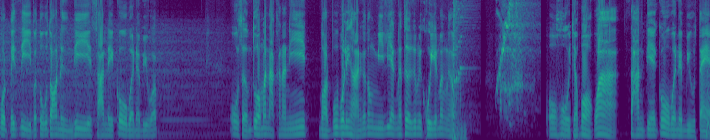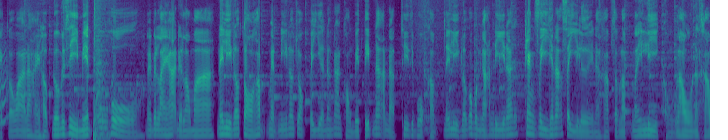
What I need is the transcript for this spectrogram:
กดไป 4 ประตูต่อหนึ่งที่ซานเดโกเบอร์นาบิวครับ โอ้เสริมตัวมาหนักขนาดนี้ บอร์ดผู้บริหารก็ต้องมีเรียกนะเธอขึ้นไปคุยกันบ้างนะครับ โอ้โห จะบอกว่าซานเตียโกเบอร์นบิวแตกก็ว่าได้ครับ โดนไป 4 เม็ดโอ้โห ไม่เป็นไรฮะ เดี๋ยวเรามาในลีกเราต่อครับ แมตช์นี้เราจะไปเยือนทางด้านของเบติสนะ อันดับที่ 16 ครับ ในลีกเราก็ผลงานดีนะ แข่ง 4 ชนะ 4 เลยนะครับสำหรับในลีกของเรานะครับ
